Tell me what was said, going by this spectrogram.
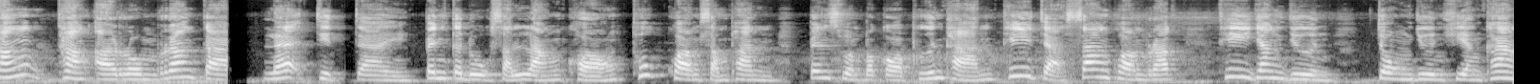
ทั้งทางอารมณ์ร่างกาย และจิตใจเป็นกระดูกสันหลังของทุกความสัมพันธ์ เป็นส่วนประกอบพื้นฐานที่จะสร้างความรักที่ยั่งยืน จงยืนเคียงข้าง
